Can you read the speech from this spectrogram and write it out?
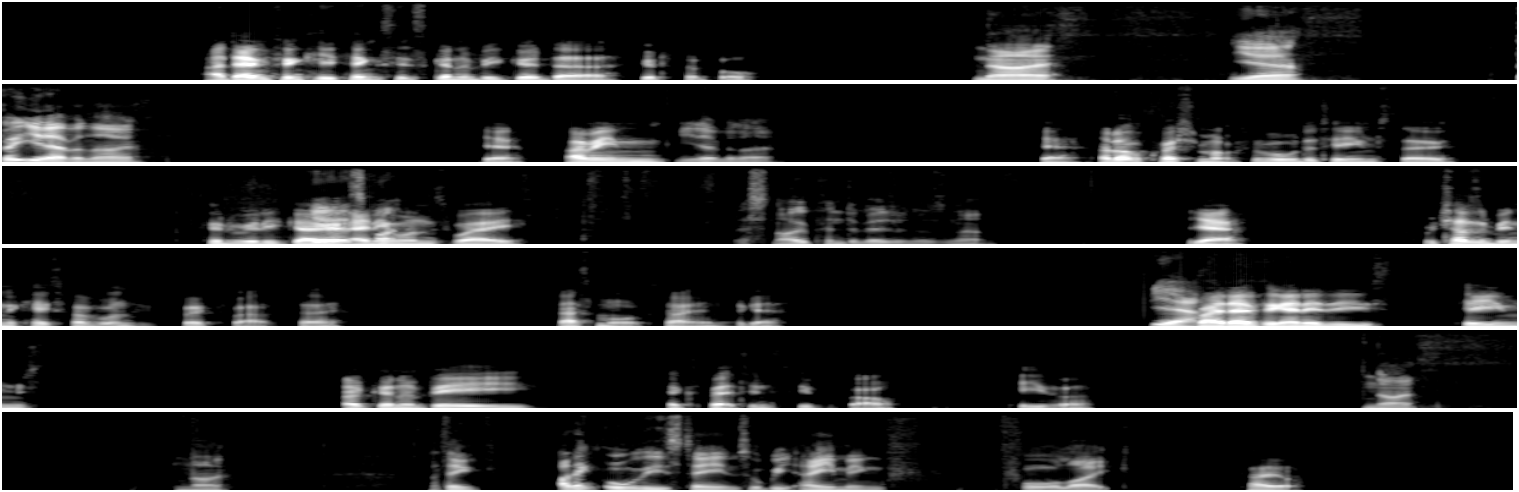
I don't think he thinks it's going to be good. Uh, good football. No, yeah, but you never know. Yeah, I mean, You never know. yeah, a lot of question marks with all the teams, so could really go Yeah, anyone's way. It's an open division, isn't it? Yeah, which hasn't been the case for other ones we spoke about. So that's more exciting, I guess. Yeah, But I don't think any of these teams are going to be expecting Super Bowl either. no, no. I think I think all these teams will be aiming f for like Playoffs.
